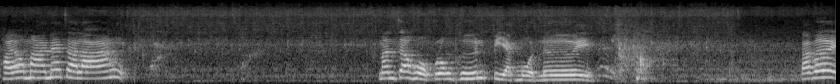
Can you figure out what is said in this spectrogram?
ถอยออกมาแม่จะล้าง มันจะหกลงพื้นเปียกหมดเลยป้าเอ้ย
